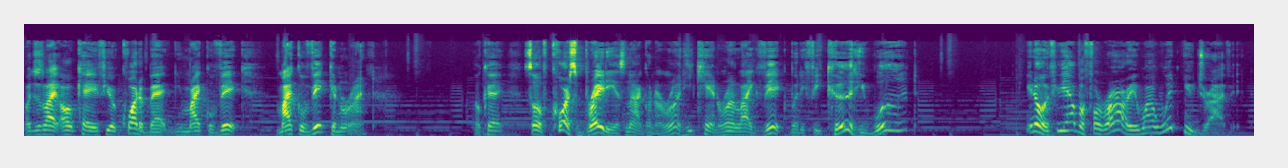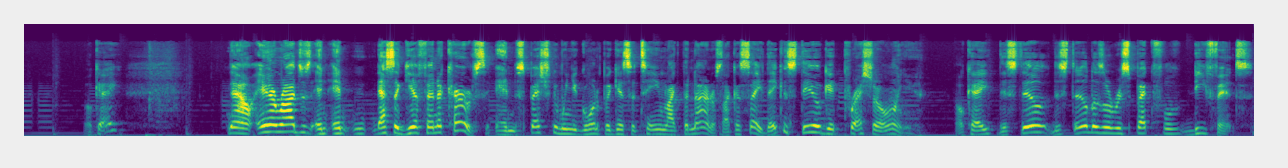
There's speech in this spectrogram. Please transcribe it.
or just like, okay, if you're a quarterback, you Michael Vick, Michael Vick can run. Okay? So of course Brady is not gonna run. He can't run like Vick, but if he could, he would. You know, if you have a Ferrari, why wouldn't you drive it? Okay. Now, Aaron Rodgers, and, and that's a gift and a curse. And especially when you're going up against a team like the Niners. Like I say, they can still get pressure on you. Okay. This still this still is a respectful defense.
